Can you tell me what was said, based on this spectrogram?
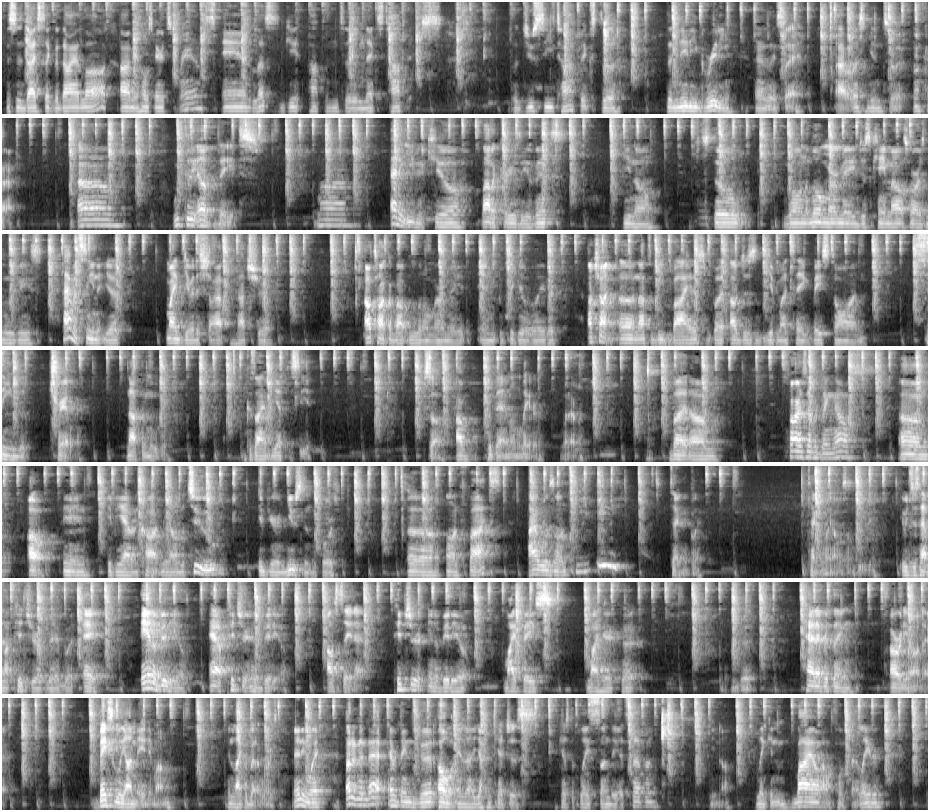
This is Dissect the Dialogue. I'm your host, Eric Rams, and let's get popping to the next topics. The juicy topics, the the nitty gritty, as they say. All right, let's get into it. Okay. Um, weekly updates. Uh, I didn't even kill. A lot of crazy events. You know, still going. The Little Mermaid just came out as far as movies. I haven't seen it yet. Might give it a shot. Not sure. I'll talk about The Little Mermaid in particular later. I'll try uh, not to be biased, but I'll just give my take based on seeing the trailer, not the movie, because I have yet to see it. So I'll put that in on later, whatever. But um, as far as everything else, um, oh, and if you haven't caught me on the tube, if you're in Houston, of course, uh, on Fox, I was on TV. Technically, technically, I was on TV. It would just have my picture up there, but hey, in a video, I had a picture in a video. I'll say that picture in a video, my face, my haircut, good. Had everything already on there. Basically, I made it, mama. In lack of better words. Anyway, other than that, everything's good. Oh, and uh, y'all can catch us, catch the play Sunday at 7. You know, link in bio. I'll post that later.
